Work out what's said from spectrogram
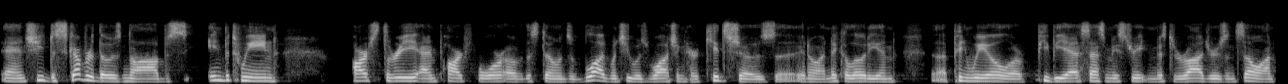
and she discovered those knobs in between parts three and part four of the Stones of Blood when she was watching her kids shows, uh, you know, on Nickelodeon, uh, Pinwheel, or PBS, Sesame Street, and Mister Rogers, and so on.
